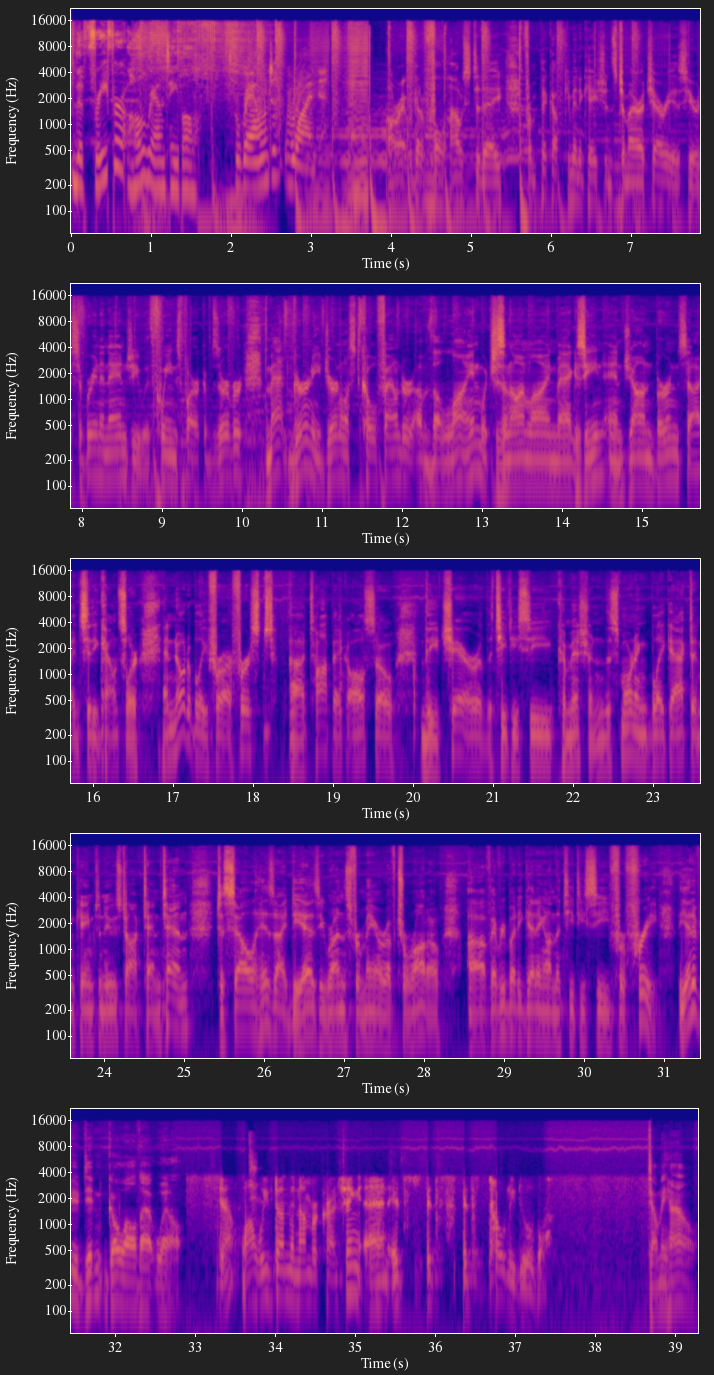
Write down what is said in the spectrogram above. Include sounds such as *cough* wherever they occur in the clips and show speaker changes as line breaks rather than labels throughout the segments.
The Free for All Roundtable. Round one.
All right, we got a full house today. From Pickup Communications, Tamara Cherry is here. Sabrina Nanji with Queen's Park Observer. Matt Gurney, journalist, co-founder of The Line, which is an online magazine, and Jon Burnside, city councilor. And notably for our first uh, topic, also the chair of the TTC Commission. This morning, Blake Acton came to News Talk 1010 to sell his idea as he runs for mayor of Toronto of everybody getting on the TTC for free. The interview didn't go all that well.
Yeah, well, we've done the number crunching, and it's it's it's totally doable.
Tell me how.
